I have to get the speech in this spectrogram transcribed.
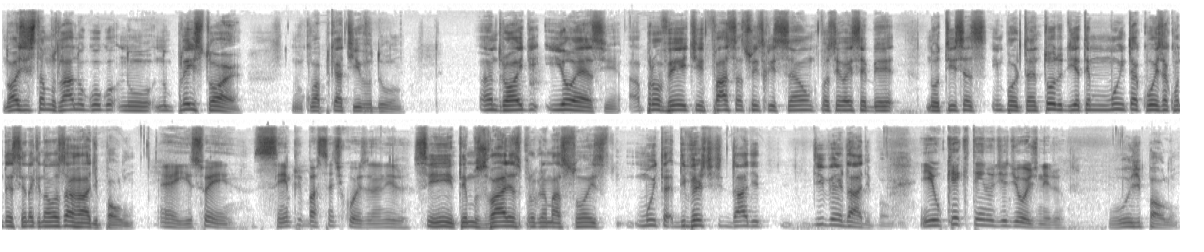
Nós estamos lá no Google, no, no Play Store, com o aplicativo do Android e iOS. Aproveite, faça a sua inscrição, que você vai receber notícias importantes. Todo dia tem muita coisa acontecendo aqui na nossa rádio, Paulo. É isso aí. Sempre bastante coisa, né, Niro? Sim, temos várias programações, muita diversidade de verdade, Paulo. E o que que tem no dia de hoje, Niro? Hoje, Paulo,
